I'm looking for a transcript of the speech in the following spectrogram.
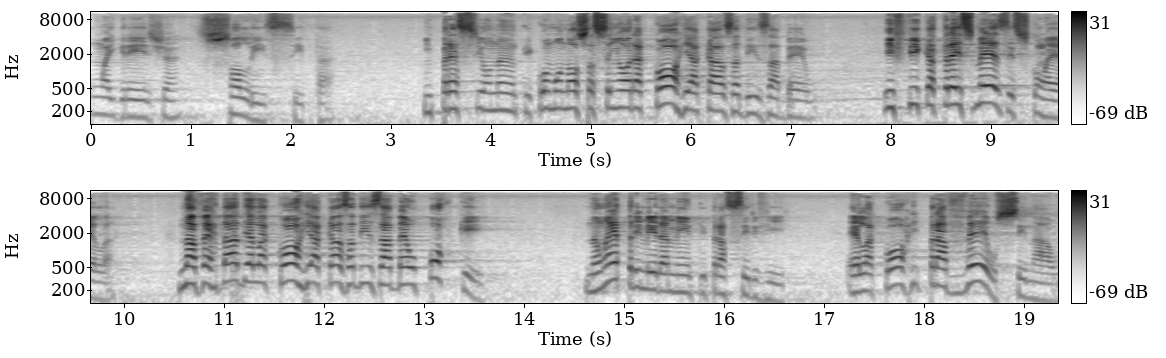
uma igreja solícita. Impressionante como Nossa Senhora corre à casa de Isabel e fica três meses com ela. Na verdade, ela corre à casa de Isabel por quê? Não é primeiramente para servir, ela corre para ver o sinal.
